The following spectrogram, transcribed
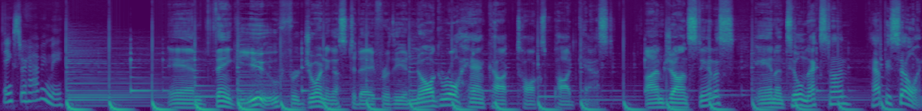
Thanks for having me. And thank you for joining us today for the inaugural Hancock Talks podcast. I'm John Stannis, and until next time, happy selling.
